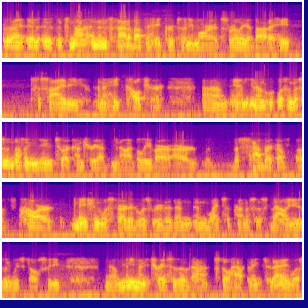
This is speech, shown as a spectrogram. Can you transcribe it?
Right. It, it, it's not, and it's not about the hate groups anymore. It's really about a hate society and a hate culture. Um, and you know, listen, this is nothing new to our country. I, you know, I believe our, our the fabric of, of how our nation was started was rooted in, in white supremacist values, and we still see, you know, many many traces of that still happening today with,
